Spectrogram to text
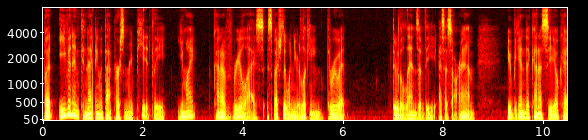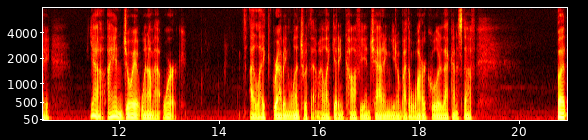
But even in connecting with that person repeatedly, you might kind of realize, especially when you're looking through it through the lens of the SSRM, you begin to kind of see, okay, yeah, I enjoy it when I'm at work. I like grabbing lunch with them. I like getting coffee and chatting, you know, by the water cooler, that kind of stuff. But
